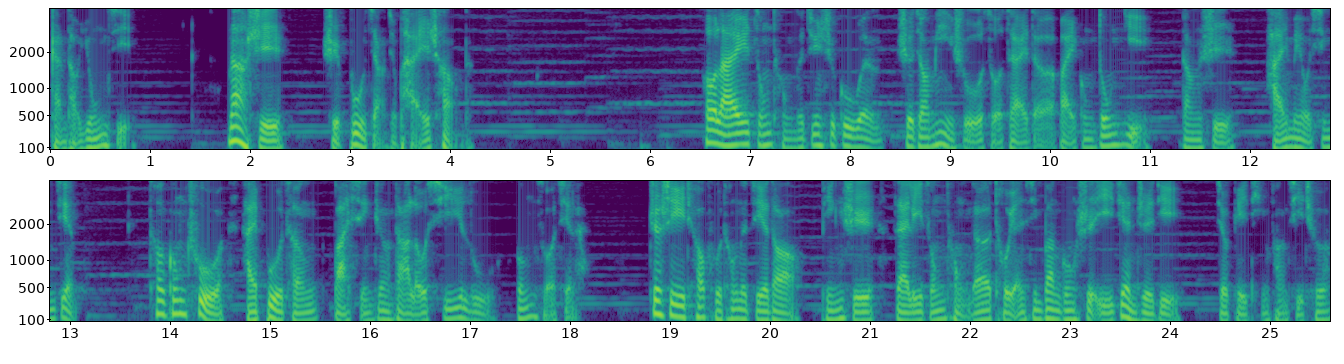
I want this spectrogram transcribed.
感到拥挤。那时是不讲究排场的。后来，总统的军事顾问、社交秘书所在的白宫东翼，当时还没有兴建。特工处还不曾把行政大楼西路封锁起来，这是一条普通的街道，平时在离总统的椭圆形办公室一箭之地就可以停放汽车。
